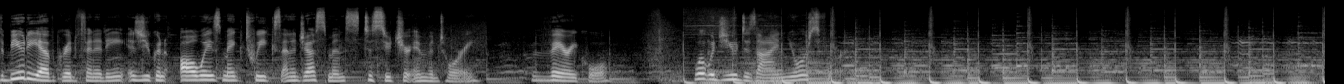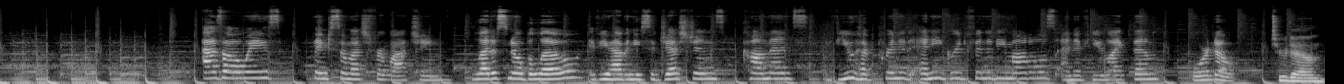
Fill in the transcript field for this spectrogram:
The beauty of Gridfinity is you can always make tweaks and adjustments to suit your inventory. Very cool. What would you design yours for? As always, thanks so much for watching. Let us know below if you have any suggestions, comments, if you have printed any Gridfinity models, and if you like them or don't. Two down,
